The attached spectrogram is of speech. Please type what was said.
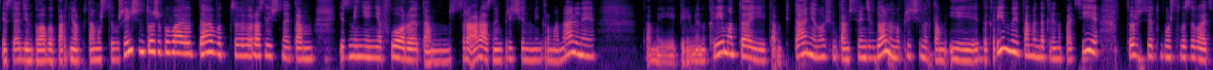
если один половой партнер, потому что и у женщин тоже бывают, да, вот э, различные там изменения флоры, там с разными причинами гормональные, там и перемена климата, и там питание, ну, в общем, там все индивидуально, но причинах там и эндокринные, там эндокринопатии, тоже все это может вызывать.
